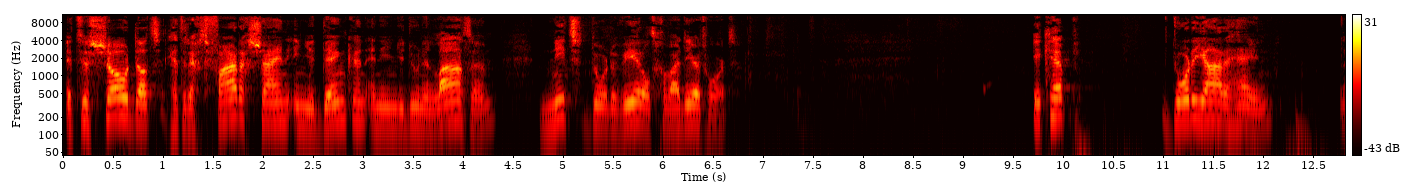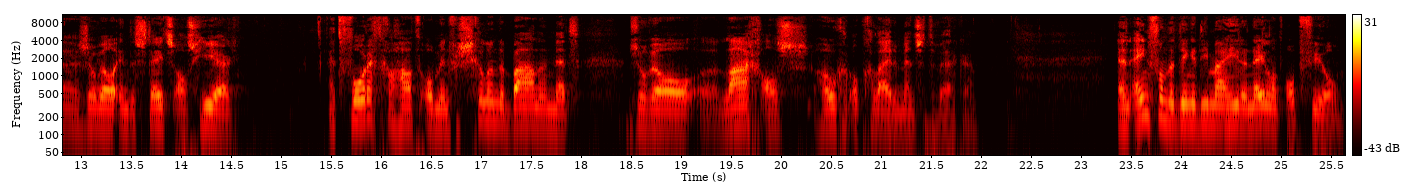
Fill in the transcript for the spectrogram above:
Het is zo dat het rechtvaardig zijn in je denken en in je doen en laten niet door de wereld gewaardeerd wordt. Ik heb door de jaren heen, uh, zowel in de States als hier, het voorrecht gehad om in verschillende banen met zowel uh, laag als hoger opgeleide mensen te werken. En een van de dingen die mij hier in Nederland opviel,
